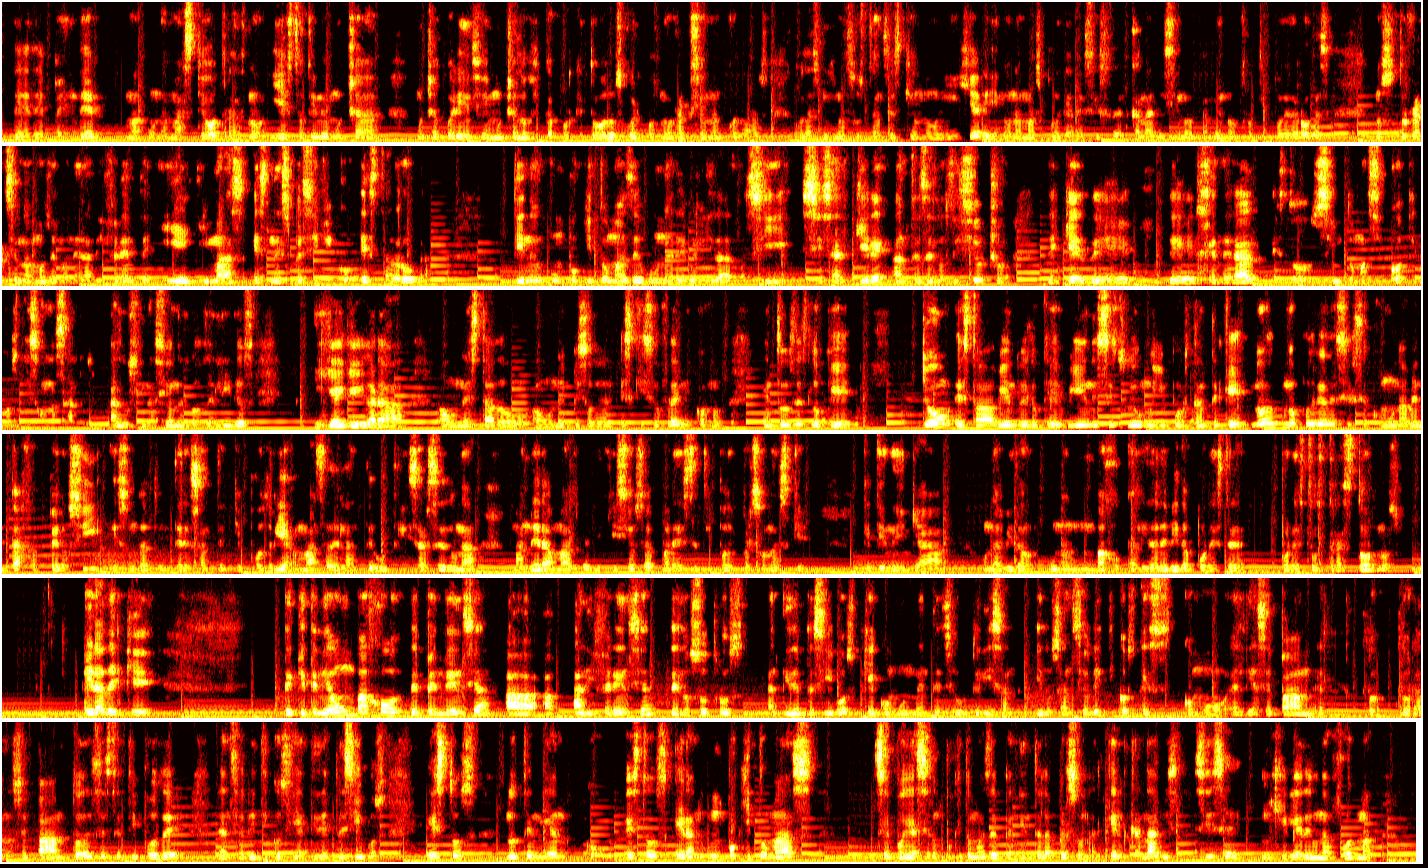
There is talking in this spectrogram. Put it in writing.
de depender una más que otras, ¿no? Y esto tiene mucha, mucha coherencia y mucha lógica porque todos los cuerpos no reaccionan con las, con las mismas sustancias que uno ingiere y no nada más podría decirse del cannabis, sino también otro tipo de drogas. Nosotros reaccionamos de manera diferente y, y más es en específico esta droga tiene un poquito más de vulnerabilidad si, si se adquiere antes de los 18 ¿De qué? De, de, generar estos síntomas psicóticos que son las alucinaciones, los delirios y ya llegar a, a, un estado, a un episodio esquizofrénico, ¿no? Entonces lo que, yo estaba viendo y lo que vi en ese estudio muy importante, que no, no podría decirse como una ventaja, pero sí es un dato interesante que podría más adelante utilizarse de una manera más beneficiosa para este tipo de personas que, que tienen ya una vida, una, bajo calidad de vida por, este, por estos trastornos, era de que de que tenía un bajo dependencia a, a, diferencia de los otros antidepresivos que comúnmente se utilizan y los ansiolíticos que es como el diazepam, el cloranozepam, todo este tipo de, de ansiolíticos y antidepresivos, estos no tenían, estos eran un poquito más se podía hacer un poquito más dependiente a la persona que el cannabis. Si se ingería de una forma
